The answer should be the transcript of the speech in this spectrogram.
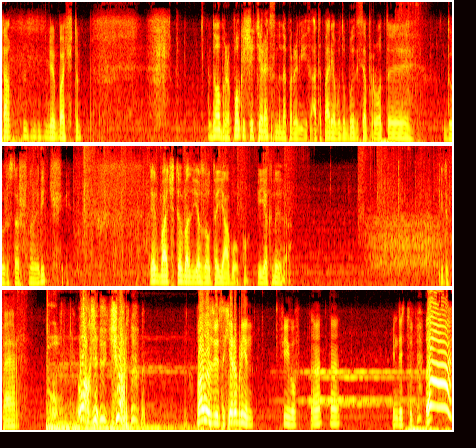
Та, як бачите. Добре, поки що Тірекс мене переміг, а тепер я буду битися проти дуже страшної річі. Як бачите, в мене є золоте яблуко і є книга. І тепер. Ох же! Чорт! Вали звідси, херобрін! Фігов. Він десь тут. А!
